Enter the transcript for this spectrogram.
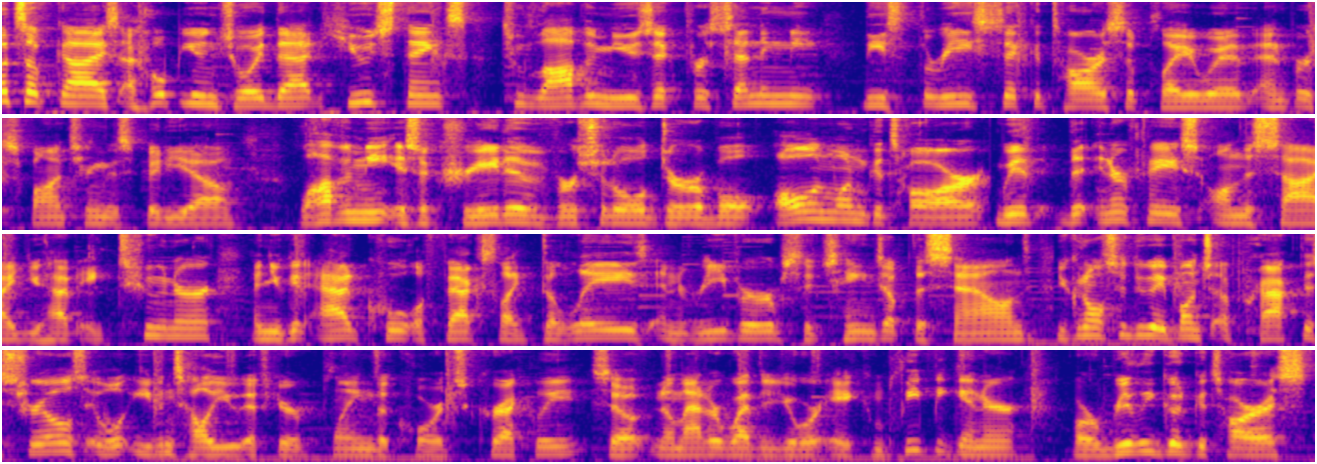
What's up guys? I hope you enjoyed that. Huge thanks to Lava Music for sending me these three sick guitars to play with and for sponsoring this video. LAVA ME is a creative, versatile, durable, all-in-one guitar. With the interface on the side, you have a tuner and you can add cool effects like delays and reverbs to change up the sound. You can also do a bunch of practice drills. It will even tell you if you're playing the chords correctly. So no matter whether you're a complete beginner or a really good guitarist,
